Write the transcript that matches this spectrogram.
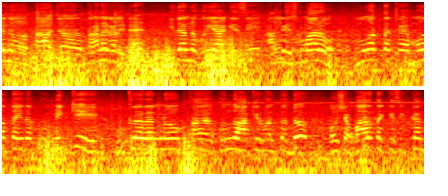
ಏನು ತಾಣಗಳಿದೆ, ಇದನ್ನು ಗುರಿಯಾಗಿಸಿ ಅಲ್ಲಿ ಸುಮಾರು ಮೂವತ್ತಕ್ಕೆ ಮೂವತ್ತೈದಕ್ಕೂ ಮಿಕ್ಕಿ ಉಗ್ರರನ್ನು ಕೊಂದು ಹಾಕಿರುವಂಥದ್ದು, ಬಹುಶಃ ಭಾರತಕ್ಕೆ ಸಿಕ್ಕಂತ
